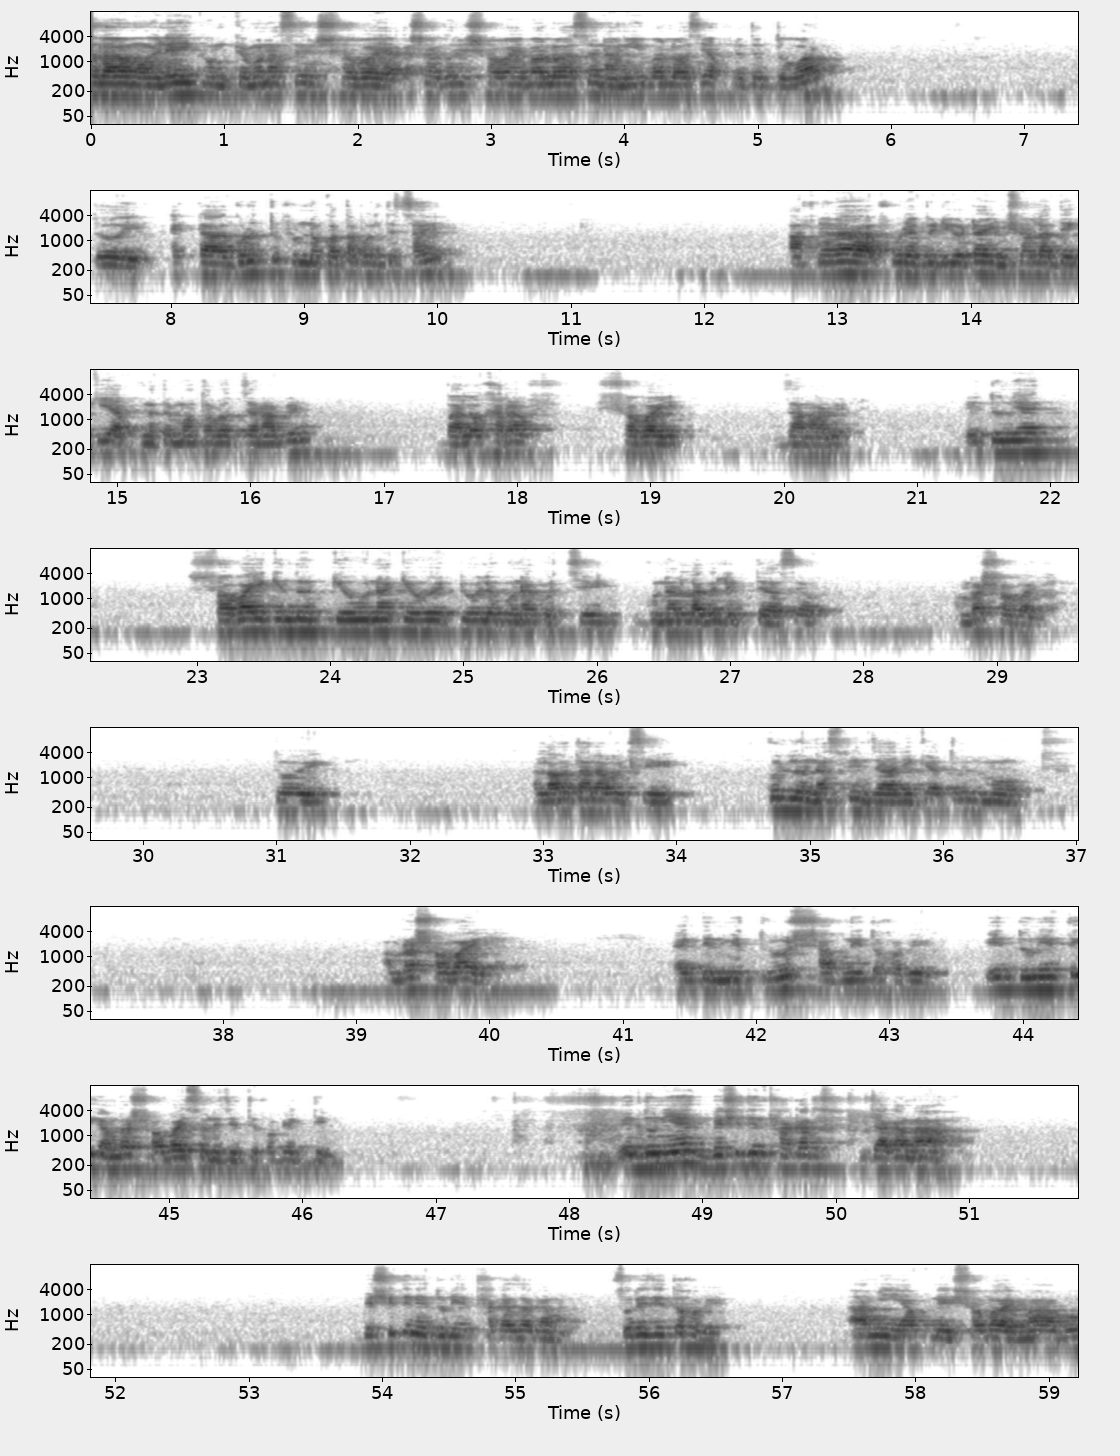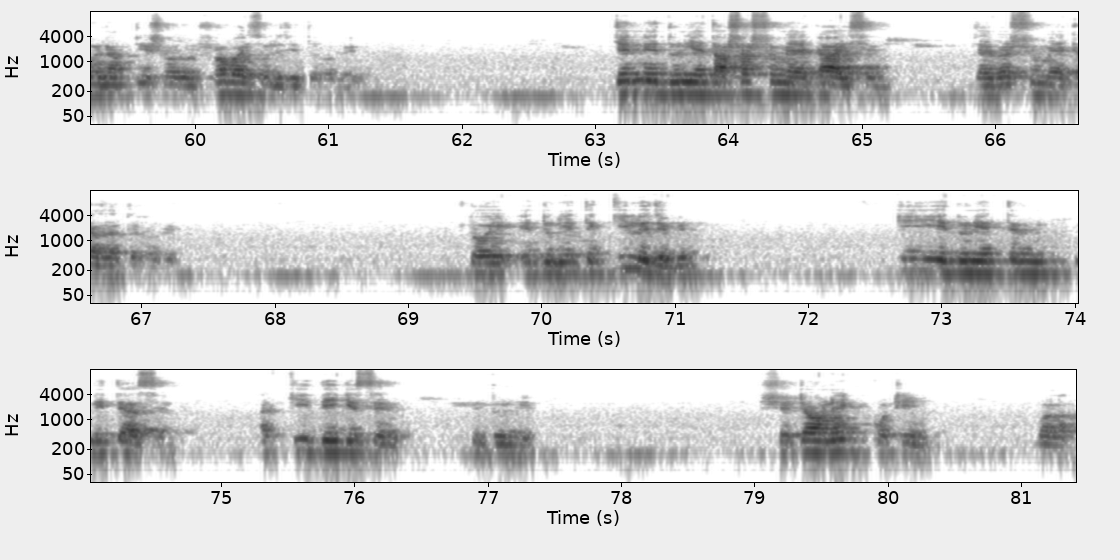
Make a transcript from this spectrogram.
আসসালামু আলাইকুম, কেমন আছেন সবাই? আশা করি সবাই ভালো আছেন আমি ভালো আছি, আপনাদের দোয়া। তো একটা গুরুত্বপূর্ণ কথা বলতে চাই। আপনারা পুরো ভিডিওটা ইনশাল্লাহ দেখি আপনাদের মতামত জানাবেন, ভালো খারাপ সবাই জানাবেন। এই দুনিয়ায় সবাই কিন্তু কেউ না কেউ একটু হলে গুণা করছে গুনার লাগে লিখতে আছে আমরা সবাই। তো আল্লাহ তালা বলছে কুল্লু নাসফিন জালিকাতুল মৌত আমরা সবাই একদিন মৃত্যুর স্বাদ নিতে হবে এই দুনিয়ার থেকে আমরা সবাই চলে যেতে হবে একদিন এই দুনিয়ায় বেশি দিন থাকার জায়গা না বেশি দিন এই দুনিয়ায় থাকা জায়গা না চলে যেতে হবে আমি, আপনি সবাই, মা, বোন, আত্মীয় স্বজন, সবাই চলে যেতে হবে। যেমনি দুনিয়াতে আসার সময় একা আইসেন, যাইবার সময় একা যেতে হবে। তো এই দুনিয়াতে কি লে যাবেন? কি এই দুনিয়াতে নিতে আছেন আর কি দিয়ে গেছেন দুনিয়া? সেটা অনেক কঠিন বলা।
